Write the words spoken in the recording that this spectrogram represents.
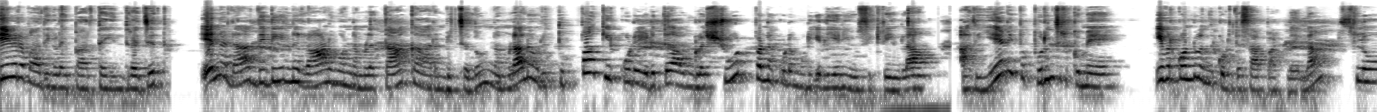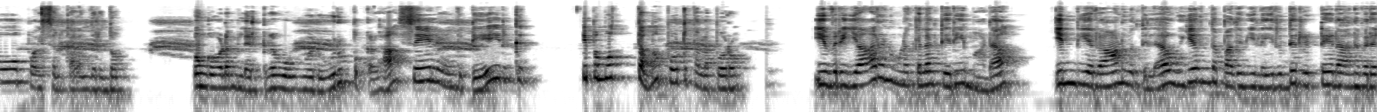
தீவிரவாதிகளை பார்த்த இந்திரஜித் என்னடா திடீர்னு ராணுவம் நம்மளை தாக்க ஆரம்பிச்சதும் நம்மளால ஒரு துப்பாக்கி கூட எடுத்து அவங்கள ஷூட் பண்ண கூட முடியலையேன்னு யோசிக்கிறீங்களா? அது ஏன் இப்ப புரிஞ்சிருக்குமே? இவர் கொண்டு வந்து கொடுத்த சாப்பாட்டுல எல்லாம் ஸ்லோ பாய்சன் கலந்துருந்தோம். உங்க உடம்புல இருக்கிற ஒவ்வொரு உறுப்புகளா செயலிழந்துட்டே இருக்கு. இப்ப மொத்தமா போட்டு தள்ள போறோம். இவர் யாருன்னு உனக்கெல்லாம் தெரியுமாடா? இந்திய ராணுவத்துல உயர்ந்த பதவியில இருந்து ரிட்டையர்ட் ஆனவர்.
